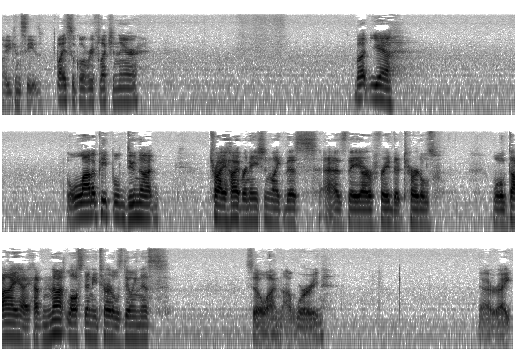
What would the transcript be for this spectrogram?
Oh, you can see his bicycle reflection there. But yeah, a lot of people do not try hibernation like this as they are afraid their turtles will die. I have not lost any turtles doing this so I'm not worried. Alright,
